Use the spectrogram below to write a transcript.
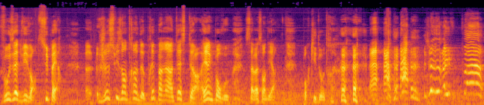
vous êtes vivante, super. Euh, je suis en train de préparer un test rien que pour vous. Ça va sans dire. Pour qui d'autre Je n'arrive pas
